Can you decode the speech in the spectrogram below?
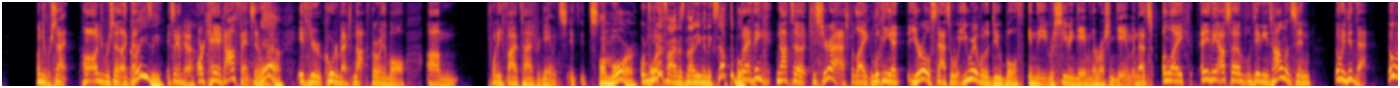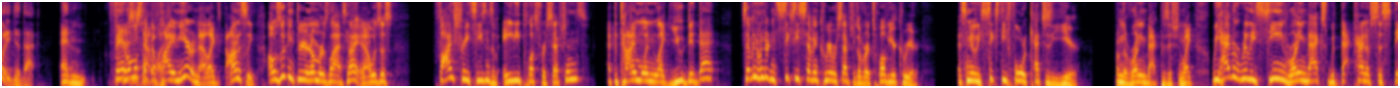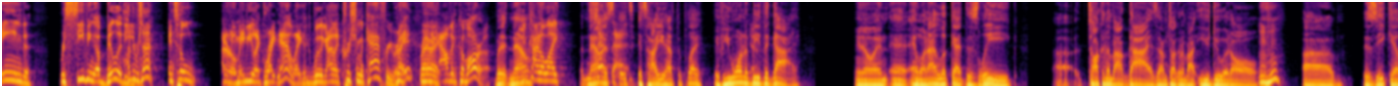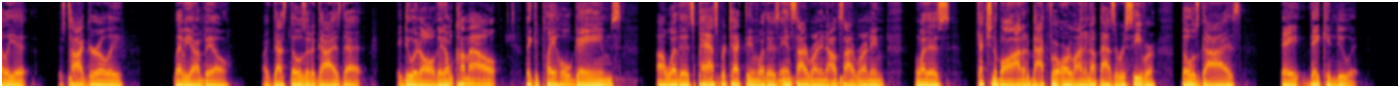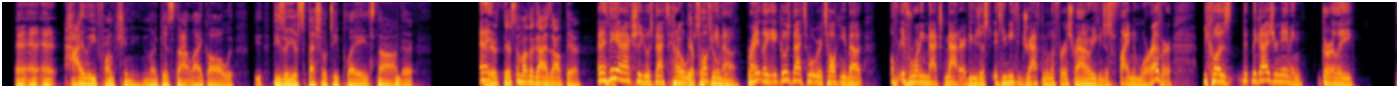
Hundred percent, hundred percent. Like that. Crazy. It's like an Yeah. archaic offense in a Yeah. way. If your quarterback's not throwing the ball um, twenty five times per game, it's it, it's. Or more. Or more. 25 is not even acceptable. But I think not to kiss your ass, but like looking at your old stats and what you were able to do both in the receiving game and the rushing game, and that's unlike anything outside of LaDainian Tomlinson. Nobody did that. Nobody did that. And fantasy You're almost like the stat-wise- pioneer in that. Like, honestly, I was looking through your numbers last night and I was just five straight seasons of 80 plus receptions at the time when, like, you did that. 767 career receptions over a 12 year career. That's nearly 64 catches a year from the running back position. Like, we haven't really seen running backs with that kind of sustained receiving ability 100%. until. I don't know, maybe like right now, like with a guy like Christian McCaffrey, right? Right, right, Or like right. Alvin Kamara. But now- you kind of like now set it's, that. it's it's how you have to play. If you want to be the guy, you know, and, and and when I look at this league, uh, talking about guys, I'm talking about you do it all. Mhm. Uh, there's Zeke Elliott, there's Todd Gurley, Le'Veon Bell. Like that's those are the guys that they do it all. They don't come out. They can play whole games, uh, whether it's pass protecting, whether it's inside running, outside running, whether it's catching the ball out of the backfield or lining up as a receiver. Those guys, they they can do it, and, and, and highly functioning. Like it's not like oh we, these are your specialty plays. Nah, there And I, there's there's some other guys out there. And I think it actually goes back to kind of what we They're were talking platooning. about, right? Like it goes back to what we were talking about of if running backs matter. If you could just, if you need to draft them in the first round or you can just find them wherever, because the, the guys you're naming, Gurley,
